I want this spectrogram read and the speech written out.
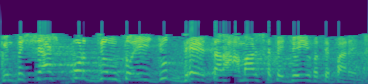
কিন্তু শেষ পর্যন্ত এই যুদ্ধে তারা আমার সাথে জয়ী হতে পারে না।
